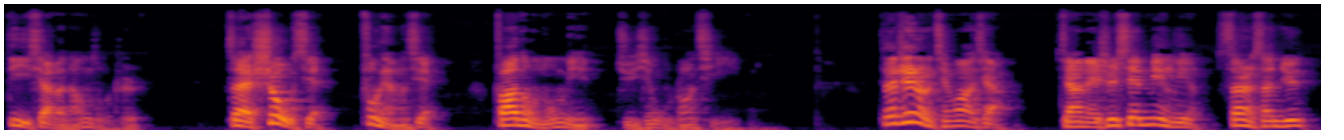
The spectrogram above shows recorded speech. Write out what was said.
地下的党组织，在寿县、凤阳县发动农民举行武装起义。在这种情况下，蒋介石先命令三十三军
